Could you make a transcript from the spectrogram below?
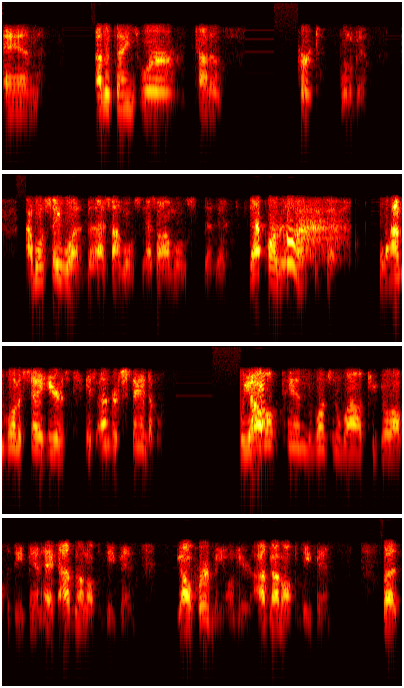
and other things were kind of hurt a little bit. I won't say what, but that's how that's how that, that, that part of it. But I'm going to say here is it's understandable. We all tend once in a while to go off the deep end. Heck, I've gone off the deep end. Y'all heard me on here. I've gone off the deep end. But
